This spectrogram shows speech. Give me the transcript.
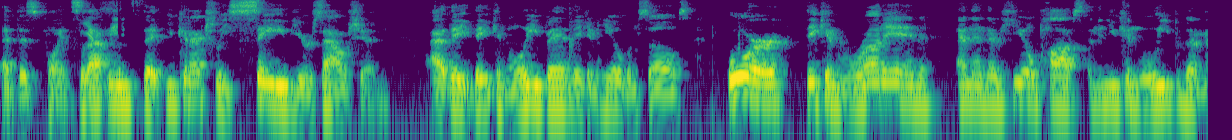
at this point. So Yes. that means that you can actually save your Saoshin. Uh, they they can leap in, they can heal themselves, or they can run in and then their heal pops, and then you can leap them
